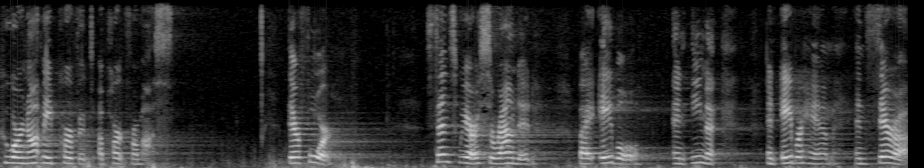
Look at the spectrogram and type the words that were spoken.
who are not made perfect apart from us. Therefore, since we are surrounded by Abel and Enoch and Abraham and Sarah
